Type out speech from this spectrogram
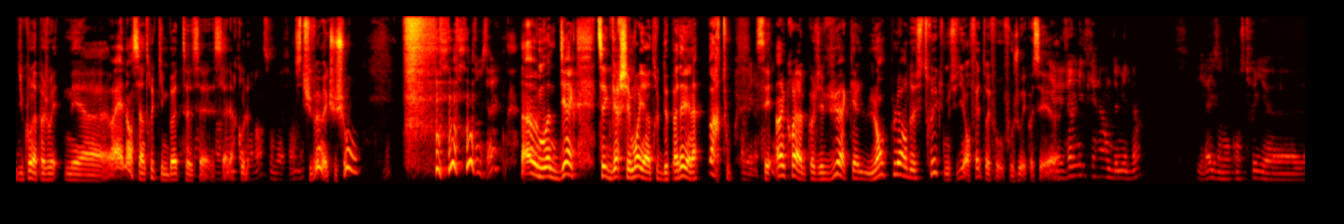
du coup, on n'a pas joué. Mais euh, ouais, non, c'est un truc qui me botte. Ça, a l'air cool. si tu veux, mec, je suis chaud. Hein. Non, c'est vrai. Ah, moi, direct. Tu sais que vers chez moi, il y a un truc de padel, il y en a partout. Ah, c'est incroyable. Quand j'ai vu à quelle l'ampleur de ce truc, je me suis dit, en fait, il faut, faut, jouer. Quoi. Il y avait 20 000 terrains en 2020. Et là, ils en ont construit euh,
